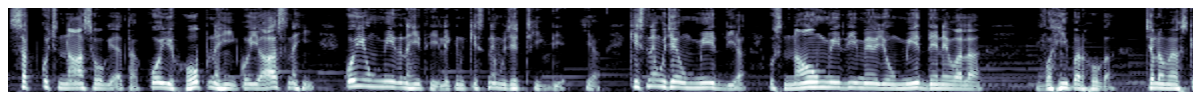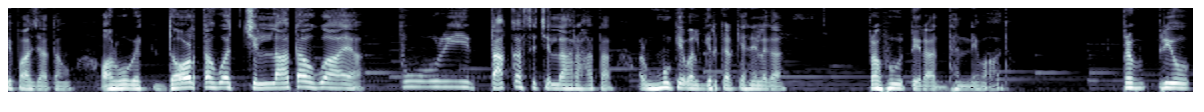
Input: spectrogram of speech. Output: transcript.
सब कुछ नाश हो गया था कोई होप नहीं कोई आस नहीं कोई उम्मीद नहीं थी लेकिन किसने मुझे ठीक दिया किया? किसने मुझे उम्मीद दिया? उस नाउमीदी में जो उम्मीद देने वाला वहीं पर होगा। चलो मैं उसके पास जाता हूँ। और वो व्यक्ति दौड़ता हुआ, चिल्लाता हुआ आया। पूरी ताकत से चिल्ला रहा था और मुँह के बल गिरकर कहने लगा, प्रभु, तेरा धन्यवाद। प्रभु, प्रियो,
